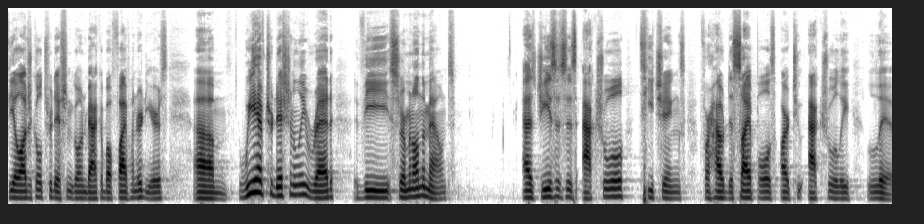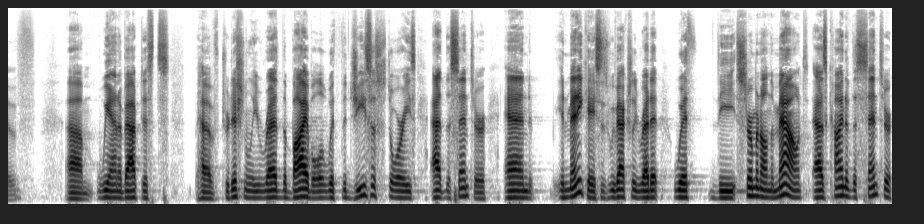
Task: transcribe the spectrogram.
theological tradition going back about 500 years, um, we have traditionally read the Sermon on the Mount as Jesus' actual teachings for how disciples are to actually live. Um, we Anabaptists have traditionally read the Bible with the Jesus stories at the center, and in many cases, we've actually read it with the Sermon on the Mount as kind of the center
